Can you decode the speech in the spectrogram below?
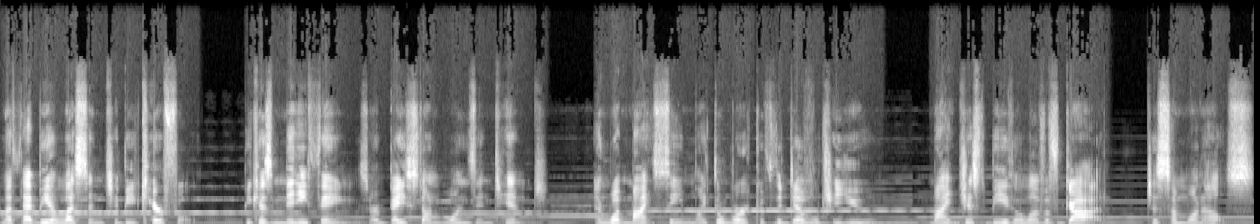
let that be a lesson to be careful, because many things are based on one's intent, and what might seem like the work of the devil to you might just be the love of God to someone else.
